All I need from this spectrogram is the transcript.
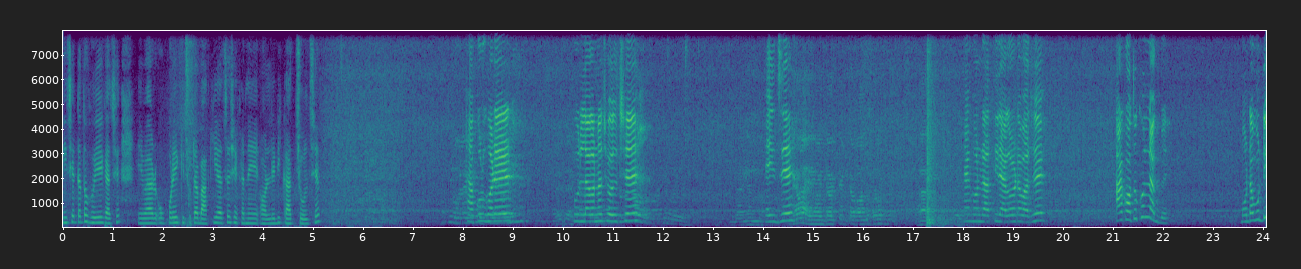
নিচেরটা তো হয়ে গেছে। এবার ওপরে কিছুটা বাকি আছে, সেখানে অলরেডি কাজ চলছে। ঠাকুর ঘরের ফুল লাগানো চলছে। এই যে এখন রাত্রির এগারোটা বাজে। আর কতক্ষণ লাগবে? মোটামুটি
